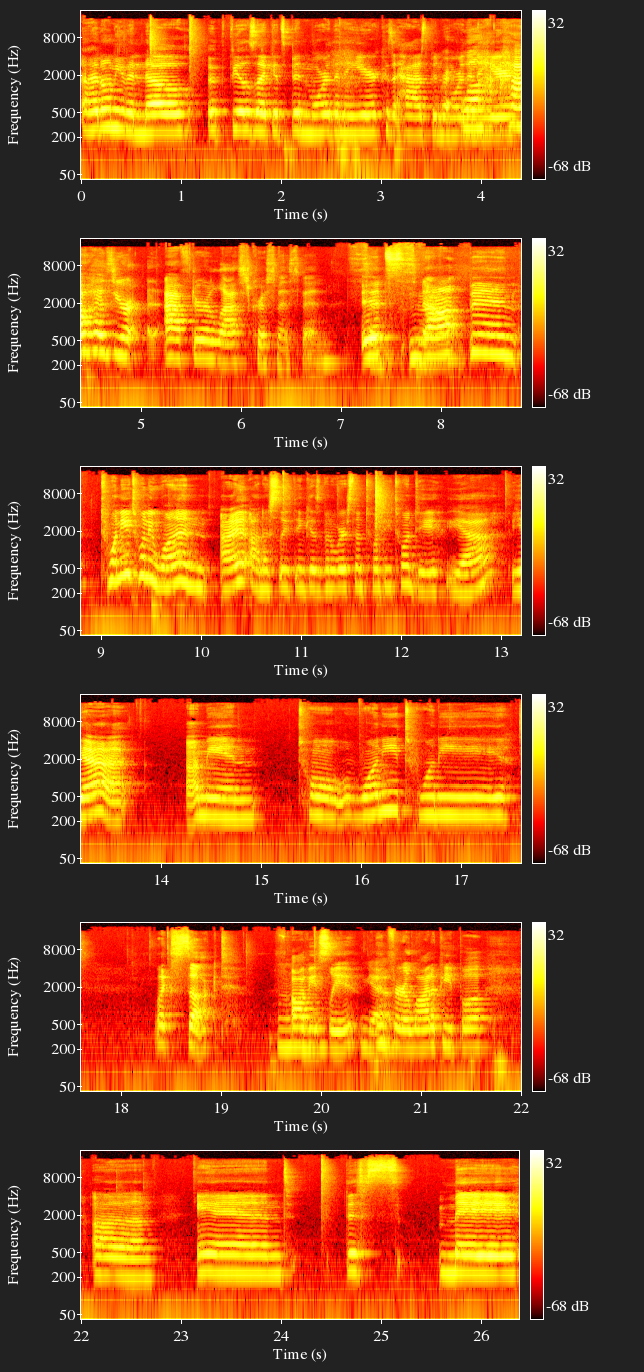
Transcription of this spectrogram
I don't even know. It feels like it's been more than a year because it has been more well, than a year. how has your after last Christmas been? it's now? not been 2021. I honestly think has been worse than 2020. Yeah. Yeah, I mean, 2020 like sucked. Obviously, Mm-hmm. Yeah. and for a lot of people. Um, and this may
